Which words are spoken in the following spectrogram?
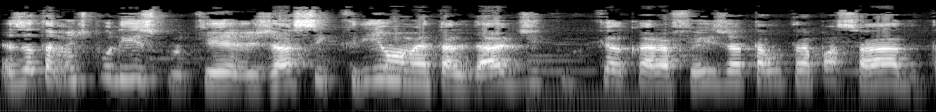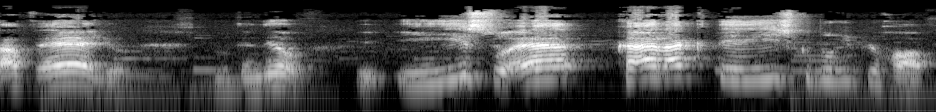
Exatamente por isso, porque já se cria uma mentalidade de que o que o cara fez já está ultrapassado, está velho, entendeu? E, e, isso é característico do hip hop.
